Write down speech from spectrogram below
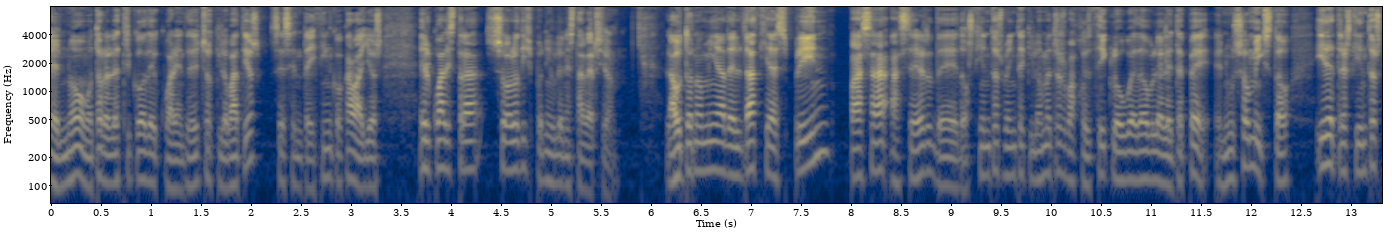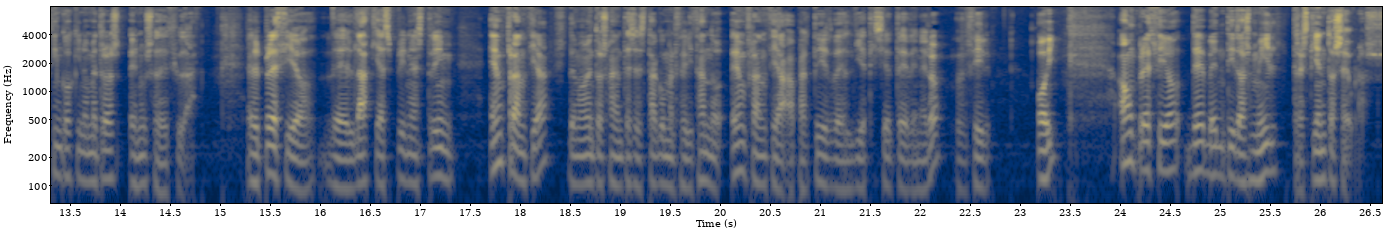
el nuevo motor eléctrico de 48 kilovatios, 65 caballos, el cual estará solo disponible en esta versión. La autonomía del Dacia Sprint pasa a ser de 220 km bajo el ciclo WLTP en uso mixto y de 305 km en uso de ciudad. El precio del Dacia Sprint Stream en Francia, de momento solamente se está comercializando en Francia a partir del 17 de enero, es decir, hoy, a un precio de 22.300 euros.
